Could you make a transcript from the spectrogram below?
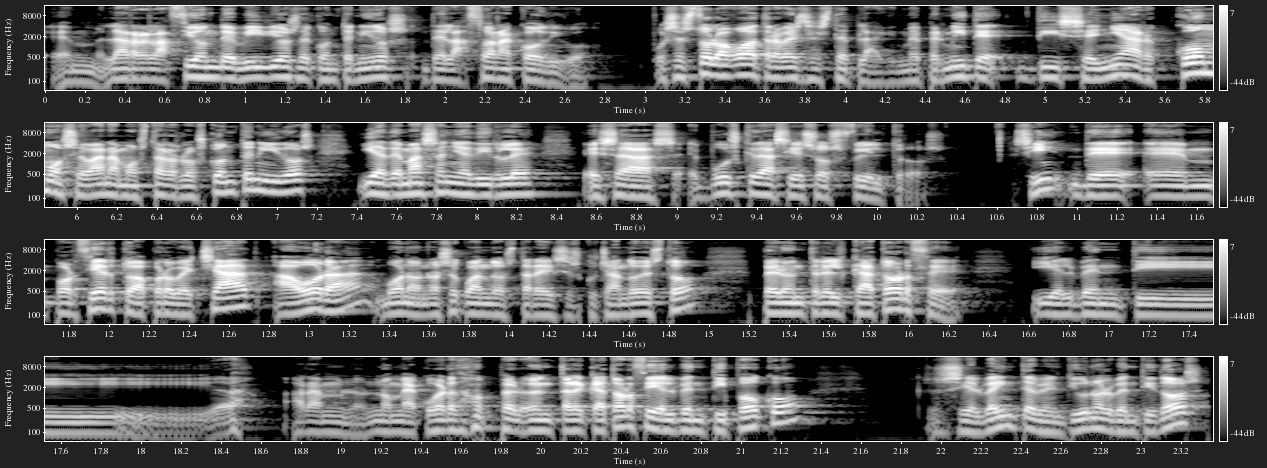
em, la relación de vídeos de contenidos de la zona código. Pues esto lo hago a través de este plugin. Me permite diseñar cómo se van a mostrar los contenidos y además añadirle esas búsquedas y esos filtros. Sí, de, em, por cierto, aprovechad ahora, bueno, no sé cuándo estaréis escuchando esto, pero entre el 14 y el 20... Ah, ahora no me acuerdo, pero entre el 14 y el 20 y poco, no sé si el 20, el 21, el 22,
